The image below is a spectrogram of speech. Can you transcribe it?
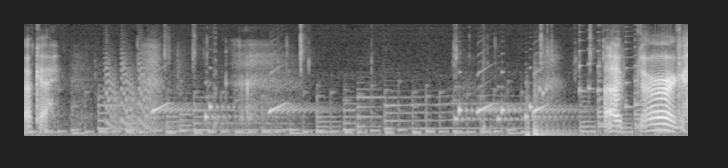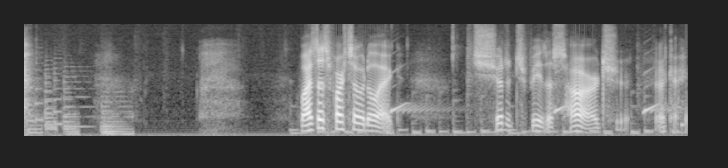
okay. Uh, urgh. Why is this part so annoying? Shouldn't be this hard. Okay.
